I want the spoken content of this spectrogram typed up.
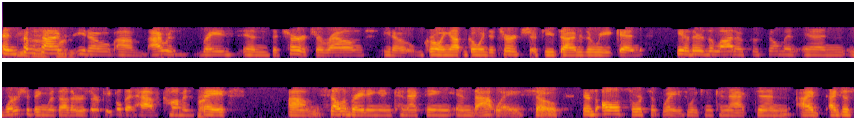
and sometimes, you know, um, I was raised in the church around, you know, growing up going to church a few times a week and you know, there's a lot of fulfillment in worshiping with others or people that have common Right. faith, um, celebrating and connecting in that way. So there's all sorts of ways we can connect, and I I just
